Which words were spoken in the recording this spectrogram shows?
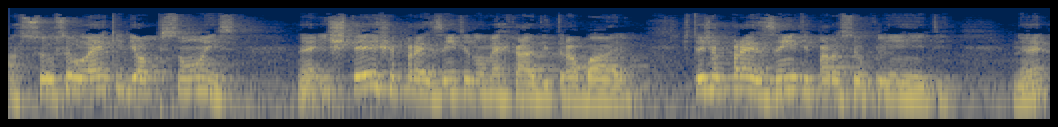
a seu, seu leque de opções, né? esteja presente no mercado de trabalho, esteja presente para o seu cliente né?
